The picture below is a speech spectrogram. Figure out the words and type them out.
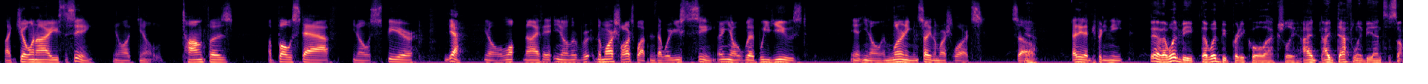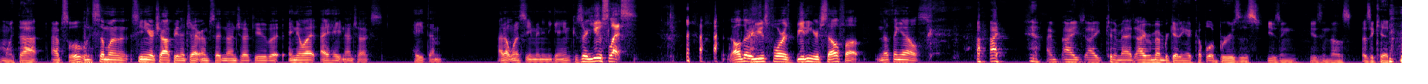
like Joe and I are used to seeing. You know, like you know tonfas, a bow staff, you know, a spear, Yeah. You know, a long knife. Eh, you know, the, the martial arts weapons that we're used to seeing. or, You know, that we've used, in, you know, in learning and studying the martial arts. So Yeah. I think that'd be pretty neat. yeah, that would be that would be pretty cool. Actually, I'd I'd definitely be into something like that. Absolutely. Someone, Senior Choppy in the chat room said nunchuck you, but you know what? I hate nunchucks. Hate them. I don't want to see them in any game because they're useless. All they're used for is beating yourself up. Nothing else. I, I, I, I can imagine. I remember getting a couple of bruises using using those as a kid.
